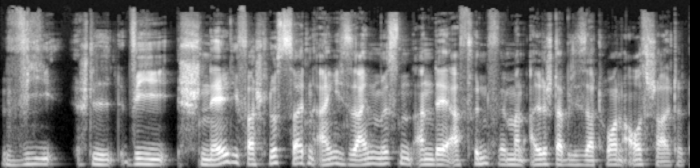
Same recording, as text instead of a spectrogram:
wie, wie schnell die Verschlusszeiten eigentlich sein müssen an der R5, wenn man alle Stabilisatoren ausschaltet.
